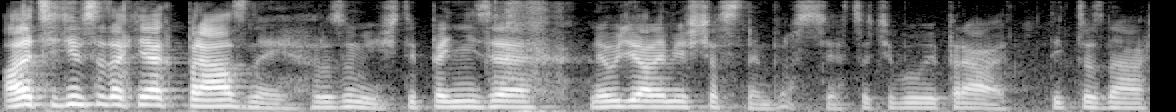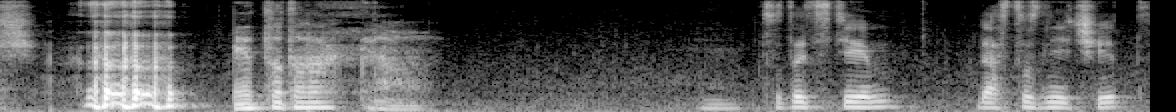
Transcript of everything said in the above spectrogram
ale cítím se tak nějak prázdnej, rozumíš? Ty peníze neudělali mě šťastným prostě, co ti budu vyprávět. Teď to znáš. Je to tak, no. Co teď s tím? Dá se to zničit?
